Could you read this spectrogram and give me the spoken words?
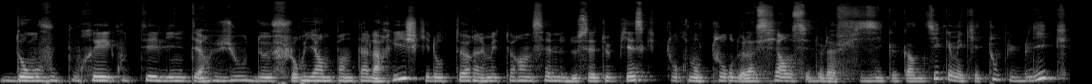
dont vous pourrez écouter l'interview de Florian Pantalariche, qui est l'auteur et le metteur en scène de cette pièce qui tourne autour de la science et de la physique quantique, mais qui est tout public.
